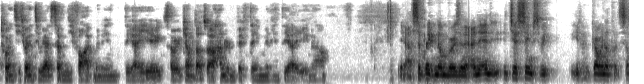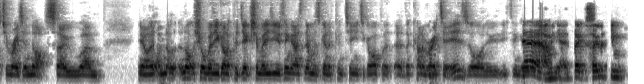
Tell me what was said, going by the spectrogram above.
2020, we had 75 million DAU. So we've jumped up to 115 million DAU now. Yeah, that's a big number, isn't it? And, and it just seems to be you know going up at such a rate or not. So um, you know, I'm not, I'm not, sure whether you got a prediction, but do you think that number's going to continue to go up at, at, the kind of rate it is, or do you think? Yeah, I mean, yeah. So looking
